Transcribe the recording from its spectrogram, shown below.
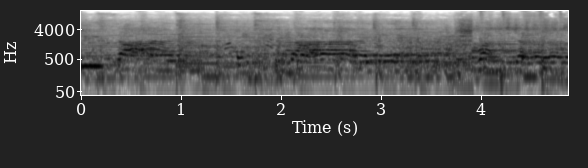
you flying, flying. Wonder.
